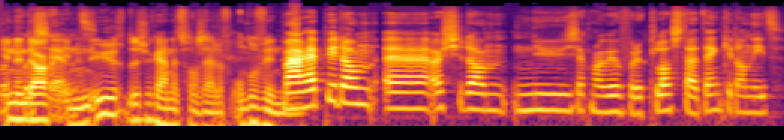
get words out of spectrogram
in een dag, in 100%. een uur. Dus we gaan het vanzelf ondervinden. Maar heb je dan, eh, als je dan nu zeg maar weer voor de klas staat, denk je dan niet...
